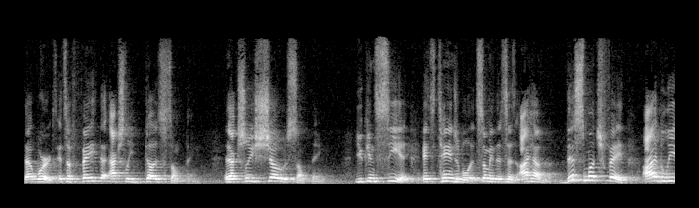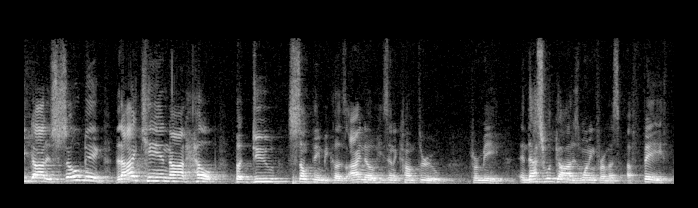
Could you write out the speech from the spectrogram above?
that works? It's a faith that actually does something, it actually shows something. You can see it. It's tangible. It's something that says, I have this much faith. I believe God is so big that I cannot help but do something because I know He's going to come through for me. And that's what God is wanting from us a faith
